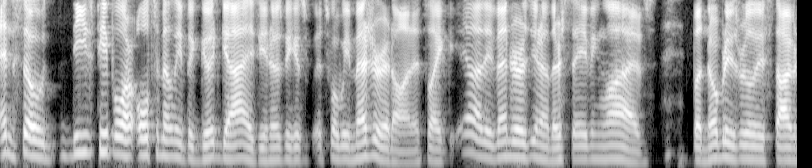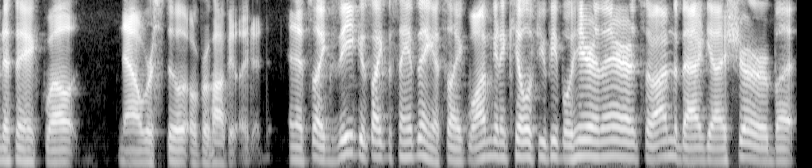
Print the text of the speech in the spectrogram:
And so these people are ultimately the good guys, you know, because it's what we measure it on. It's like, yeah, the Avengers, you know, they're saving lives, but nobody's really stopping to think, well, now we're still overpopulated. And it's like Zeke is like the same thing. It's like, well, I'm going to kill a few people here and there, and so I'm the bad guy, sure, but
